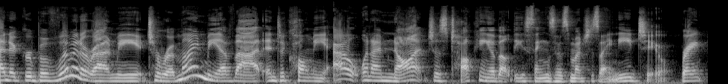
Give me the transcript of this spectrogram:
and a group of women around me to remind me of that and to call me out when I'm not just talking about these things as much as I need to, right?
